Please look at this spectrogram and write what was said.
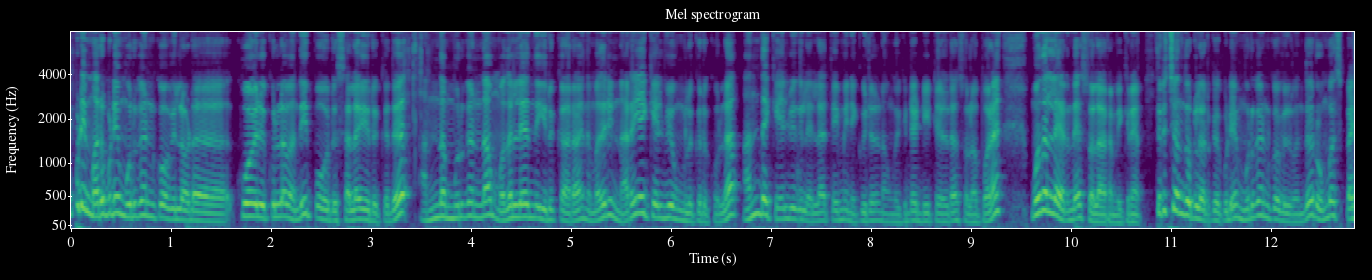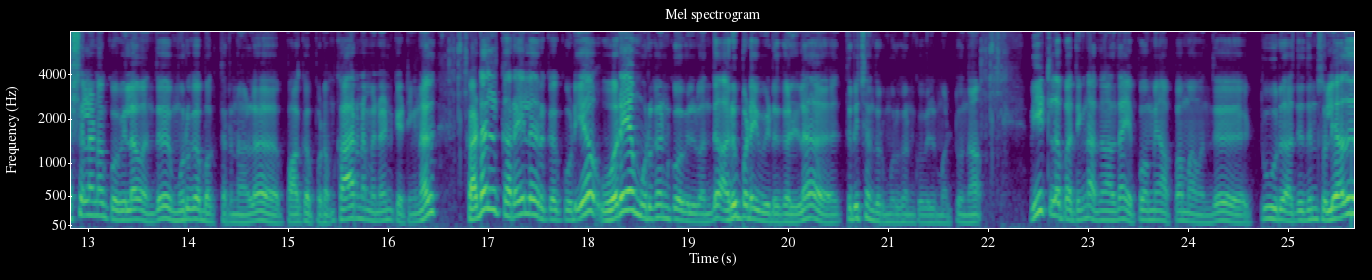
எப்படி மறுபடியும் முருகன் கோவிலோட கோவிலுக்குள்ளே வந்து இப்போ ஒரு சிலை இருக்குது? அந்த முருகன் தான் முதல்ல இருந்து இருக்காரா? இந்த மாதிரி நிறைய கேள்வி உங்களுக்கு இருக்குல்ல அந்த கேள்விகள் எல்லாத்தையுமே இன்னைக்கு வீடியோவில் நான் உங்ககிட்ட டீட்டெயில்டாக சொல்ல போகிறேன் முதல்ல இருந்தே சொல்ல ஆரம்பிக்கிறேன். திருச்செந்தூரில் இருக்கக்கூடிய முருகன் கோவில் வந்து ரொம்ப ஸ்பெஷலான கோவிலாக வந்து முருக பக்தர்னால பார்க்கப்படும். காரணம் என்னன்னு கேட்டிங்கன்னா கடல் கரையில் இருக்கக்கூடிய ஒரே முருகன் கோவில் வந்து அறுபடை வீடுகளில் திருச்செந்தூர் முருகன் கோவில் மட்டும்தான். வீட்டில் பார்த்தீங்கன்னா அதனால தான் எப்போவுமே அப்பா அம்மா வந்து டூர் அது இதுன்னு சொல்லி அது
